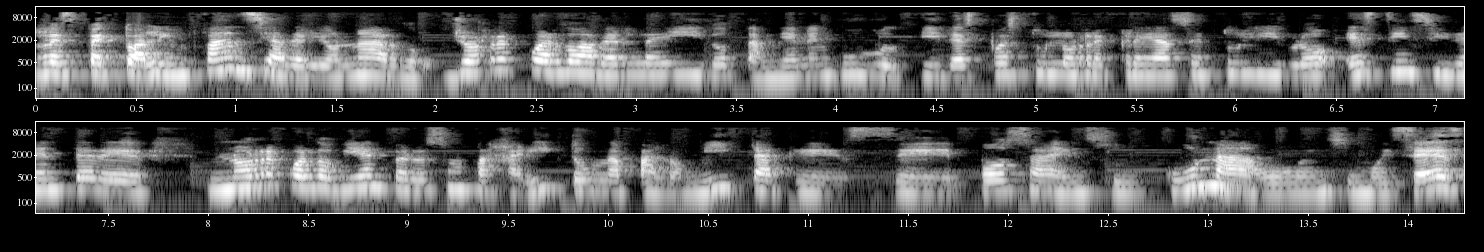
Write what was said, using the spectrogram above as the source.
Respecto a la infancia de Leonardo, yo recuerdo haber leído también en Google y después tú lo recreas en tu libro, este incidente de, no recuerdo bien, pero es un pajarito, una palomita que se posa en su cuna o en su Moisés,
